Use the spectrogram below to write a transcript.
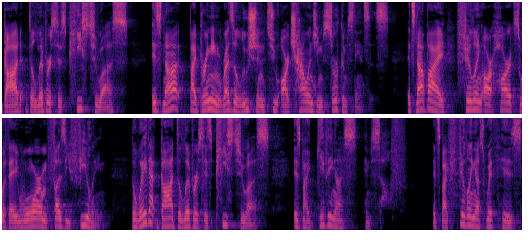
God delivers his peace to us is not by bringing resolution to our challenging circumstances. It's not by filling our hearts with a warm, fuzzy feeling. The way that God delivers his peace to us is by giving us himself, it's by filling us with his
